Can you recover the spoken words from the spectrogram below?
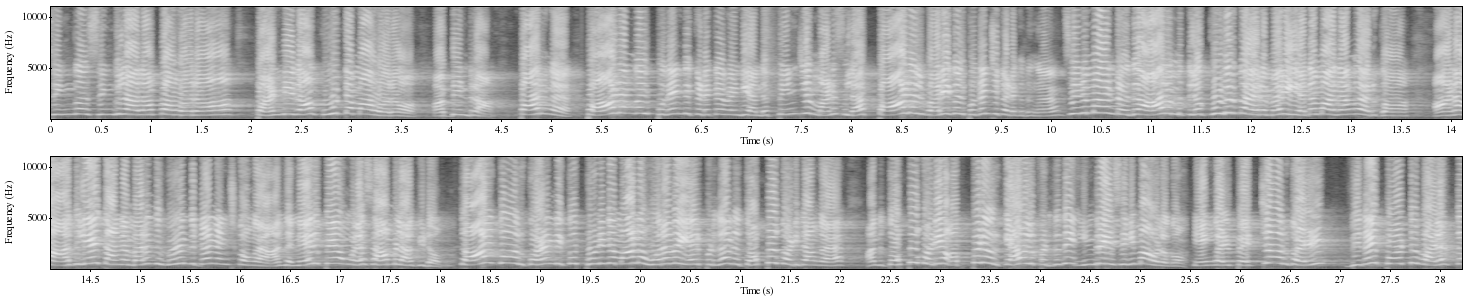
சிங்கிள் சிங்கிளா தான்ப்பா வரும். பண்ணி தான் கூட்டமா வரும். அப்படின்றான். பாருங்க பாடம் அந்த பிஞ்சு மனசுல பாடல் வரிகள் புதஞ்சு கிடக்குதுங்க. சினிமான்றது ஆரம்பத்துல குளிர் காயற மாதிரி எதமா தாங்க இருக்கும். ஆனா அதிலே தன்னை மறந்து விழுந்துட்டோம்னு நினைச்சுக்கோங்க. அந்த நெருப்பே உங்களை சாம்பலாக்கிடும். தாய்க்கும் ஒரு குழந்தைக்கும் புனிதமான உறவை ஏற்படுது. அந்த தொப்புள் கொடி தாங்க அந்த தொப்புள் கொடி அப்படி ஒரு கேவலப்படுத்துது இன்றைய சினிமா உலகம். எங்கள் பெற்றோர்கள் விதை போட்டு வளர்த்த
